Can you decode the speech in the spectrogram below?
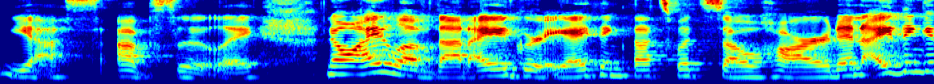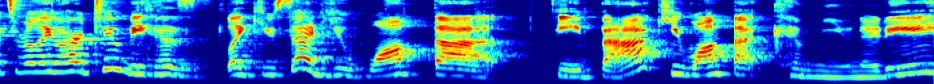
Yes, absolutely. No, I love that. I agree. I think that's what's so hard. And I think it's really hard too because, like you said, you want that feedback. You want that community.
